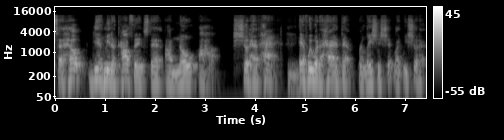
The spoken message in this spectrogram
to help give me the confidence that I know I should have had Mhm. if we would have had that relationship like we should have.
